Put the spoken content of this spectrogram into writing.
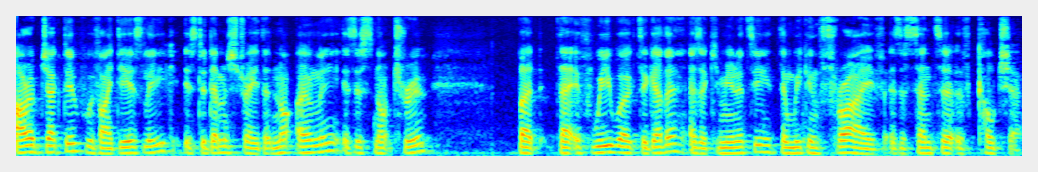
Our objective with Ideas League is to demonstrate that not only is this not true, but that if we work together as a community, then we can thrive as a center of culture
